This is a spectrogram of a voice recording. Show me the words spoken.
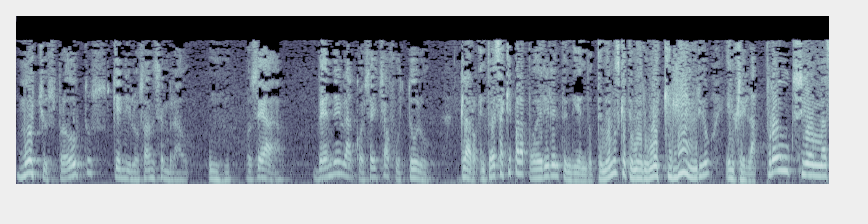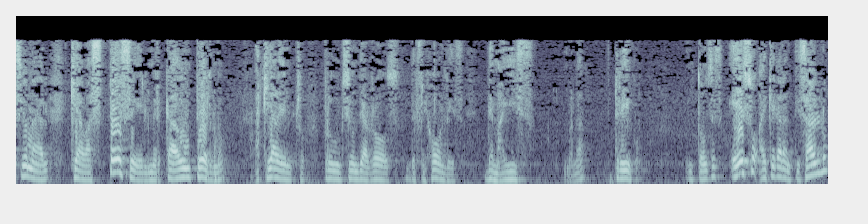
muchos productos que ni los han sembrado. Uh -huh. O sea, venden la cosecha futuro. Claro, entonces aquí para poder ir entendiendo, tenemos que tener un equilibrio entre la producción nacional que abastece el mercado interno, aquí adentro, producción de arroz, de frijoles, de maíz, ¿verdad? Trigo. Entonces, eso hay que garantizarlo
